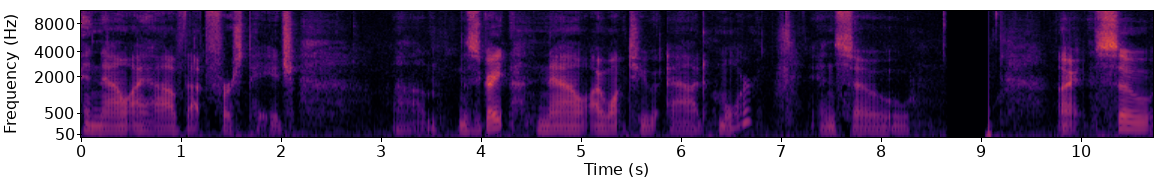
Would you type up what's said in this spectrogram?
and now I have that first page. Um, this is great. Now I want to add more. And so, all right, so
